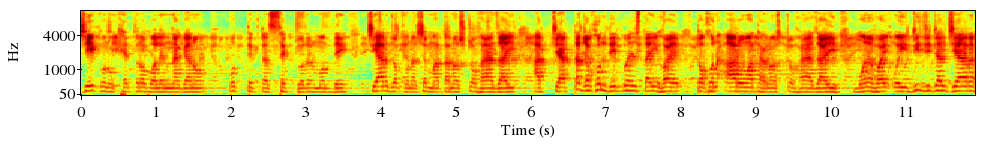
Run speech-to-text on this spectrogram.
যে কোনো ক্ষেত্র বলেন না কেন, প্রত্যেকটা সেক্টরের মধ্যে চেয়ার যখন আসে, মাথা নষ্ট হয়ে যায়। আর চেয়ারটা যখন দীর্ঘস্থায়ী হয়, তখন আরও মাথা নষ্ট হয়ে যায়। মনে হয় ওই ডিজিটাল চেয়ার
